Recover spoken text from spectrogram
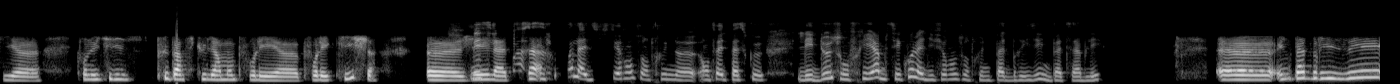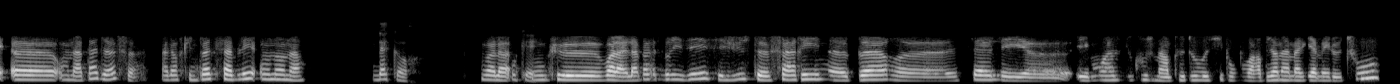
qui euh, qu'on utilise plus particulièrement pour les euh, pour les quiches. Euh, j'ai la C'est quoi la différence entre une en fait parce que les deux sont friables, c'est quoi la différence entre une pâte brisée et une pâte sablée? Une pâte brisée, on n'a pas d'œuf, alors qu'une pâte sablée, on en a. D'accord. Voilà. Donc voilà, la pâte brisée, c'est juste farine, beurre, sel et, et moi du coup je mets un peu d'eau aussi pour pouvoir bien amalgamer le tout.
